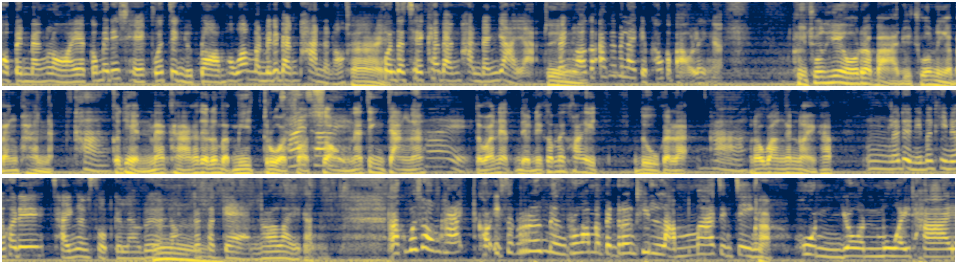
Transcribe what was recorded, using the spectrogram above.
พอเป็นแบงค์ร้อยอะก็ไม่ได้เช็คว่าจริงหรือปลอมเพราะว่ามันไม่ได้แบงค์พันอะเนาะใช่คนจะเช็คแค่แบงค์พันแบงค์ใหญ่อะจริง แบงค์ร้อยก็อะไม่เป็นไรเก็บเข้ากระเป๋าอะไรเงี้ย คือช่วงที่เขาระบาดอยู่ช่วงหนึ่งอะแบงค์พันอะค่ะ ก็จะเห็นแม่ค้าก็จะเริ่มแบบมีตรวจใช่สอดใช่ส่องนะจริงจังนะ ใช่แต่ว่าเนี่ยเดี๋ยวนี้ก็ไม่ค่อยดูกันละ ค่ะระวังกันหน่อยครับ อืมแล้วเดี๋ยวนี้บางทีไม่ค่อยได้ใช้เงินสดกันแล้วด้วยอะเนาะอืม ก็สแกนก็อะไรกันอ่ะคุณผู้ชมคะขออีกสักเรื่องหนึ่งเพราะว่ามันเป็นเรื่องที่ล้ำมากจริง ครับ ๆ หุ่นยนต์มวยไทย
